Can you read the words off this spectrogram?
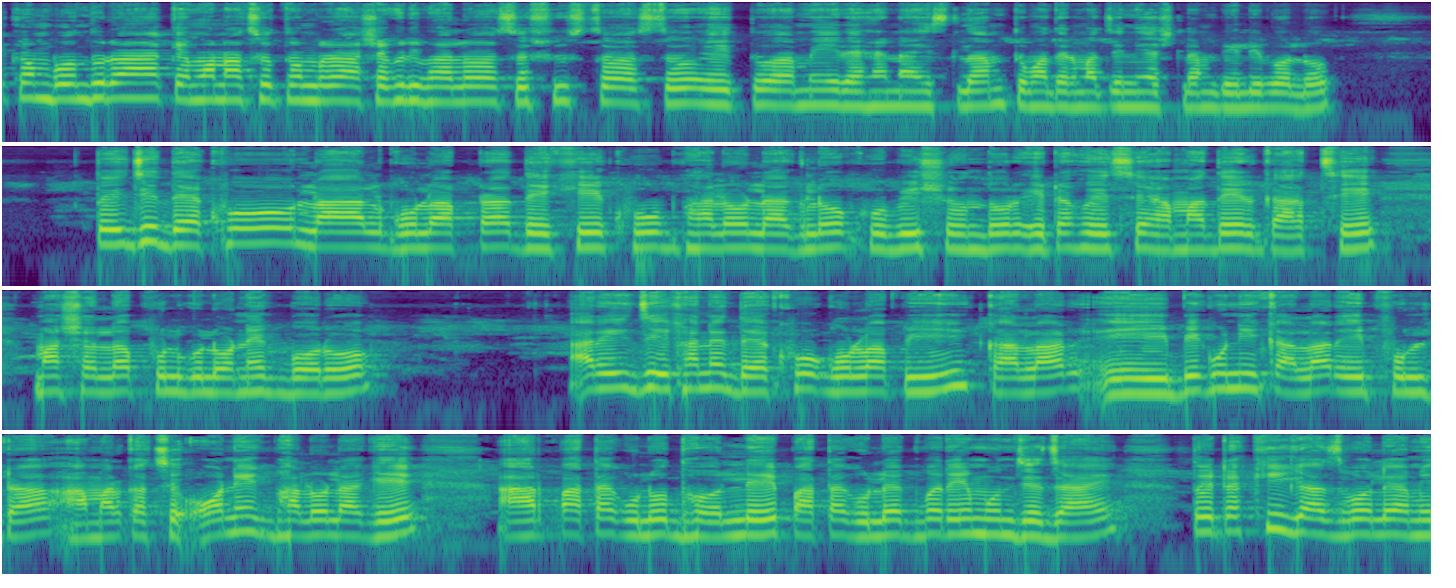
আসসালামাইকুম বন্ধুরা, কেমন আছো তোমরা? আশা করি ভালো আছো, সুস্থ আছো। এই তো আমি রেহানা ইসলাম, তোমাদের মাঝে নিয়ে আসলাম ডেলি বলো তো এই যে দেখো, লাল গোলাপটা দেখে খুব ভালো লাগল, খুবই সুন্দর। এটা হয়েছে আমাদের গাছে। মাসাল্লাহ ফুলগুলো অনেক বড়। আর এই যে এখানে দেখো গোলাপি কালার, এই বেগুনি কালার এই ফুলটা। আমার কাছে অনেক ভালো লাগে। আর পাতাগুলো ধরলে পাতাগুলো একবারে মুঞ্জে যায়। তো এটা কি গাছ বলে আমি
